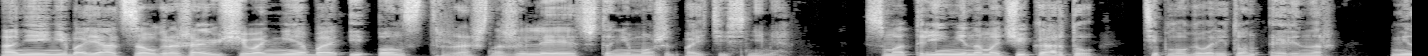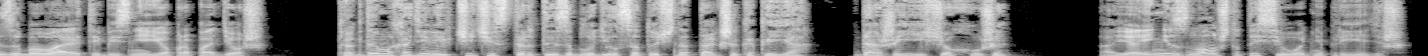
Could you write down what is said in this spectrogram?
Они не боятся угрожающего неба, и он страшно жалеет, что не может пойти с ними. «Смотри, не намочи карту», — тепло говорит он Элинор. «Не забывай, ты без нее пропадешь. Когда мы ходили в Чичестер, ты заблудился точно так же, как и я. Даже еще хуже. А я и не знал, что ты сегодня приедешь».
